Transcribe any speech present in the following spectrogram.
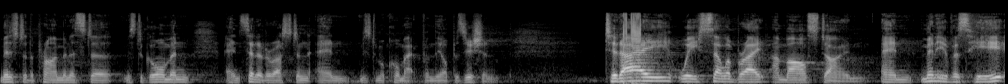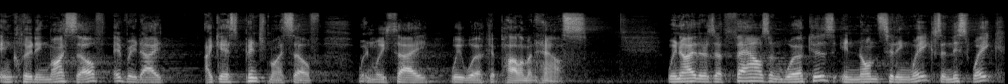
Minister the Prime Minister, Mr Gorman, and Senator Ruston and Mr McCormack from the opposition. Today we celebrate a milestone and many of us here, including myself, every day I guess pinch myself when we say we work at Parliament House. We know there's a thousand workers in non-sitting weeks and this week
